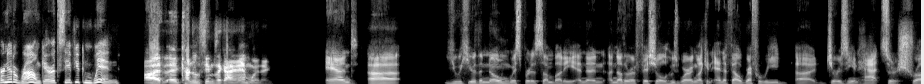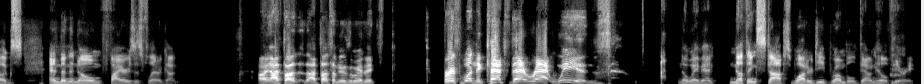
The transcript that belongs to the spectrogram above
Turn it around, Garrett. See if you can win. I it kind of seems like I am winning. and uh you hear the gnome whisper to somebody and then another official who's wearing like an NFL referee uh jersey and hat sort of shrugs and then the gnome fires his flare gun. I, I thought I thought somebody was going to first one to catch that rat wins. No way, man. Nothing stops Waterdeep rumble downhill fury.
